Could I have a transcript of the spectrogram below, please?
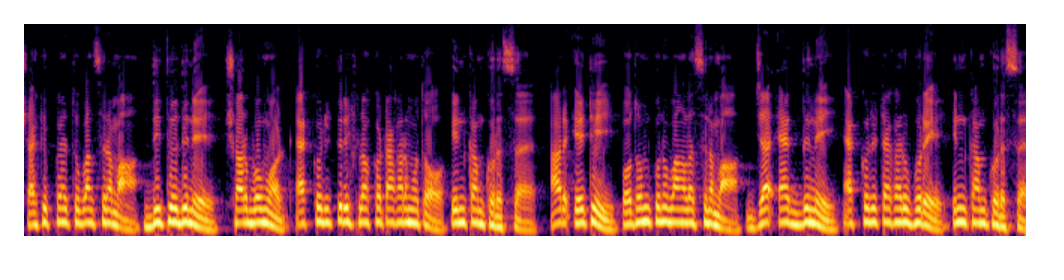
শাকিব খানের তুফান সিনেমা দ্বিতীয় দিনে সর্বমোট এক কোটি তিরিশ লক্ষ টাকার মতো ইনকাম করেছে। আর এটি প্রথম কোনো বাংলা সিনেমা যা একদিনেই এক কোটি টাকার উপরে ইনকাম করেছে।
